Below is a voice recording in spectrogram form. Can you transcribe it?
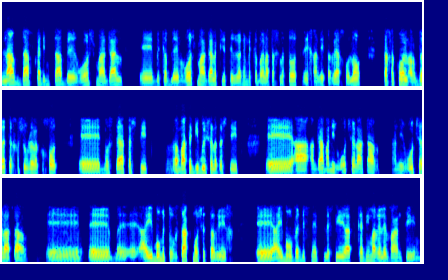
לאו דווקא נמצא בראש מעגל, אה, בראש מעגל הקריטריונים לקבלת החלטות, היכן להתארח או לא. סך הכל הרבה יותר חשוב ללקוחות נושא התשתית, רמת הגיבוי של התשתית, גם הנראות של האתר, הנראות של האתר. אה, אה, האם הוא מתוחזק כמו שצריך, אה, האם הוא עובד לפני, לפי התקנים הרלוונטיים.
